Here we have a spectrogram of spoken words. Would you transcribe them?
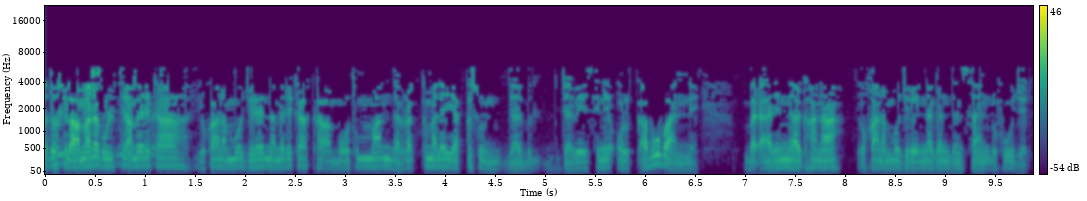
Adoo silaa mana previous bultii Ameerikaa yookaan ammoo jireenya Ameerikaa ka mootummaan dabre akka malee akkasuun jabeessinee ol qabuu baanne badhaadhinni kanaa yookaan ammoo jireenya gandansaan dhufuu jedhe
